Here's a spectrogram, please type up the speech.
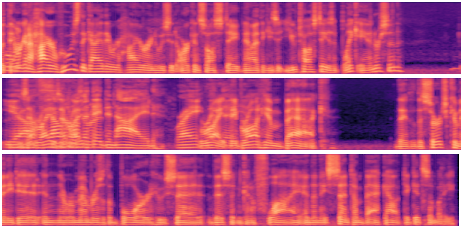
But they were going to hire. Who was the guy they were hiring? Who's at Arkansas State now? I think he's at Utah State. Is it Blake Anderson? Yeah, Is that right? That Is that was the one right? that they denied, right? That Right. They brought him back. The, the search committee did, and there were members of the board who said this isn't going to fly, and then they sent him back out to get somebody.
